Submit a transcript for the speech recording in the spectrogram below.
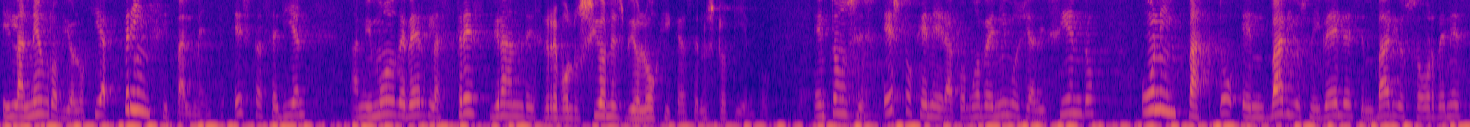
y la neurobiología principalmente. Estas serían a mi modo de ver, las tres grandes revoluciones biológicas de nuestro tiempo. Entonces, esto genera, como venimos ya diciendo, un impacto en varios niveles, en varios órdenes,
